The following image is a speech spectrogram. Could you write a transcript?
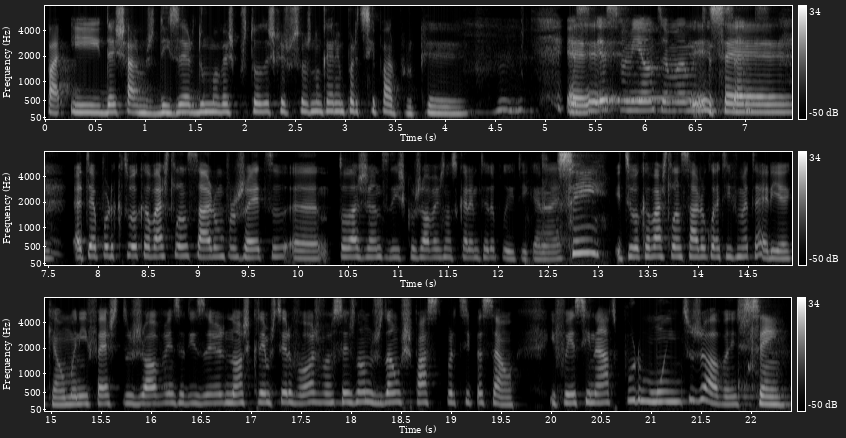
Pá, e deixarmos de dizer de uma vez por todas que as pessoas não querem participar, porque. Esse, é, esse para mim é um tema muito interessante. É... Até porque tu acabaste de lançar um projeto, uh, toda a gente diz que os jovens não se querem meter da política, não é? Sim. E tu acabaste de lançar o Coletivo Matéria, que é um manifesto dos jovens a dizer nós queremos ter voz, vocês não nos dão espaço de participação. E foi assinado por muitos jovens. Sim.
